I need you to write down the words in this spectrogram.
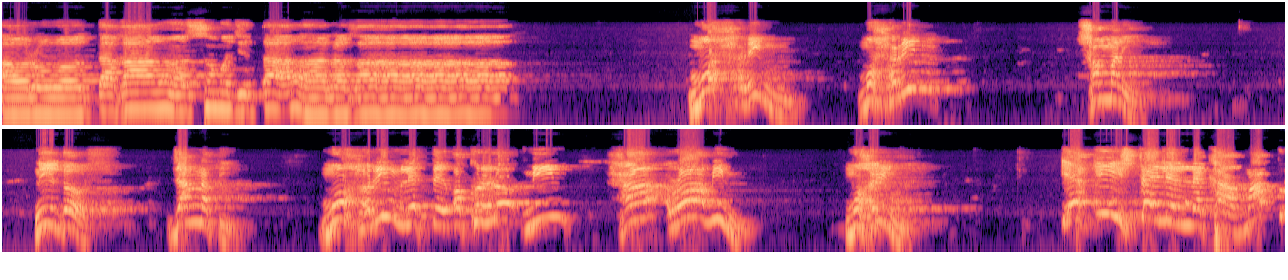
اور وہ دغا سمجھتا رہا محرم محرم সম্মানী, নির্দোষ, জান্নাতি। মোহরিম লিখতে অক্ষর হলো মিম, হা, র, মিম। মোহরিম। একই স্টাইলের লেখা, মাত্র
